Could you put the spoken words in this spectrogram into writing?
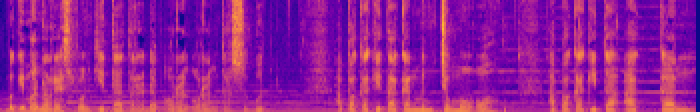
Bagaimana respon kita terhadap orang-orang tersebut? Apakah kita akan mencemooh? Apakah kita akan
